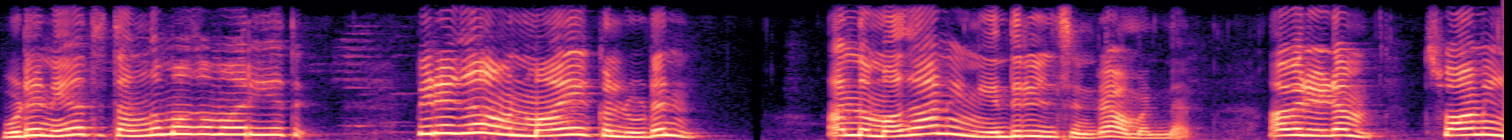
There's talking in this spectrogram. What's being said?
உடனே அது தங்கமாக மாறியது. பிறகு அவன் மாயக்கல்லுடன் அந்த மகானின் எதிரில் சென்று அமர்ந்தான். அவரிடம் சுவாமி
